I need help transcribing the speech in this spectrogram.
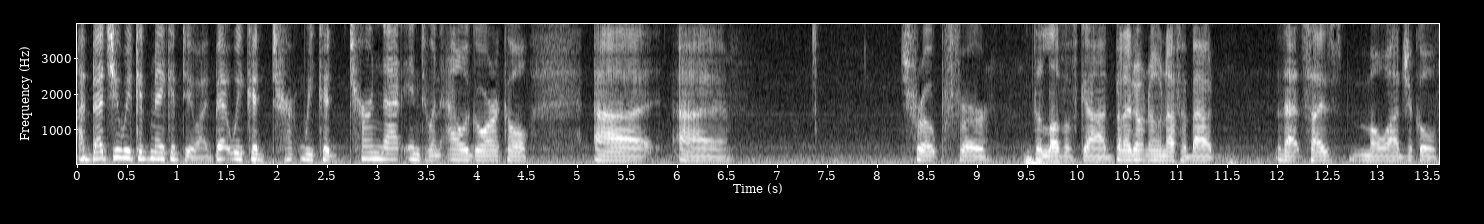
I bet you we could make it do. I bet we could turn we could turn that into an allegorical uh, uh, trope for the love of God. But I don't know enough about that seismological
